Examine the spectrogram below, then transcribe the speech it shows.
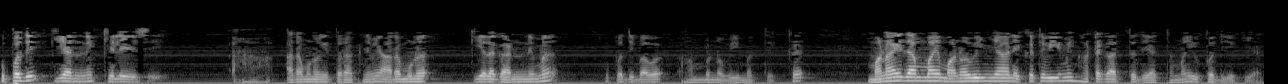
උපදි කියන්නේ කෙලෙසි. අරමුණ විතරක් නෙමෙයි අරමුණ කියලා ගන්නෙම උපදි බව හම්බ නොවීමත් එක්ක මනයි ධම්මයි මනෝවිඤ්ඤාණ එකතු වීමෙන් හටගත්ත දෙයක් තමයි උපදිය කියන්නේ.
